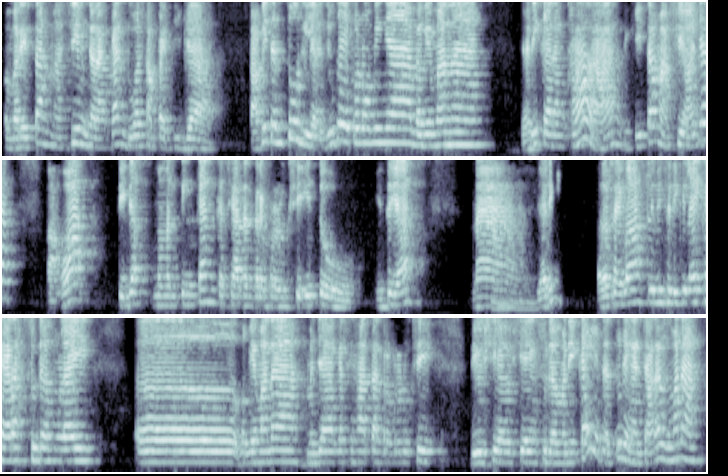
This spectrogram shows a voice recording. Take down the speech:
pemerintah masih menjalankan 2 sampai 3. Tapi tentu dilihat juga ekonominya bagaimana. Jadi kadang-kala kita masih aja bahwa tidak mementingkan kesehatan reproduksi itu. Itu ya. Nah, hmm. jadi kalau saya bahas lebih sedikit lagi ke arah sudah mulai eh, bagaimana menjaga kesehatan reproduksi di usia-usia yang sudah menikah ya tentu dengan cara bagaimana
